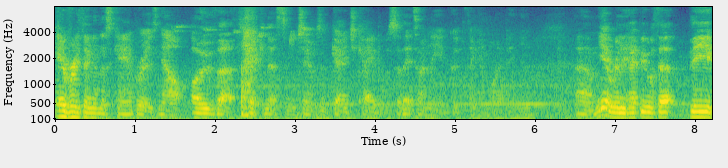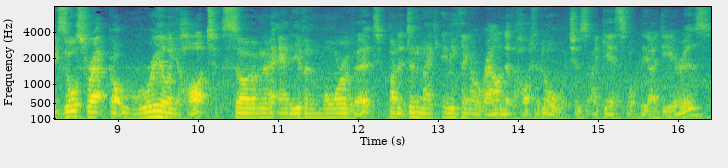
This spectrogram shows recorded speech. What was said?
Everything in this camper is now over thickness in terms of gauge cable, so that's only a good thing in my opinion. Um, yeah, really happy with it. The exhaust wrap got really hot, so I'm going to add even more of it, but it didn't make anything around it hot at all, which is, I guess, what the idea is.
